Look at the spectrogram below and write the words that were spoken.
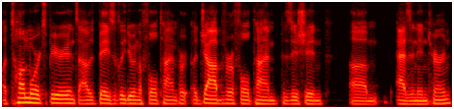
a ton more experience. I was basically doing a full time, a job for a full time position um, as an intern.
